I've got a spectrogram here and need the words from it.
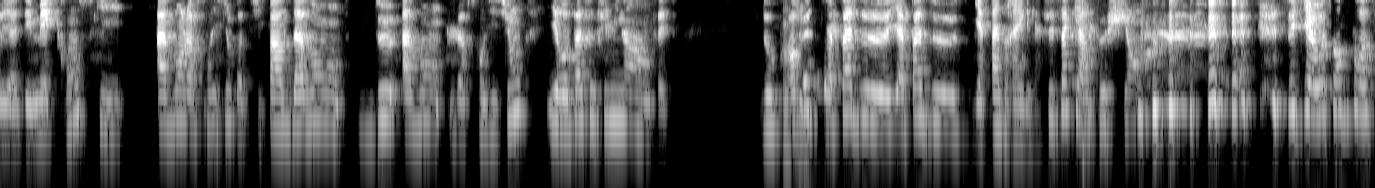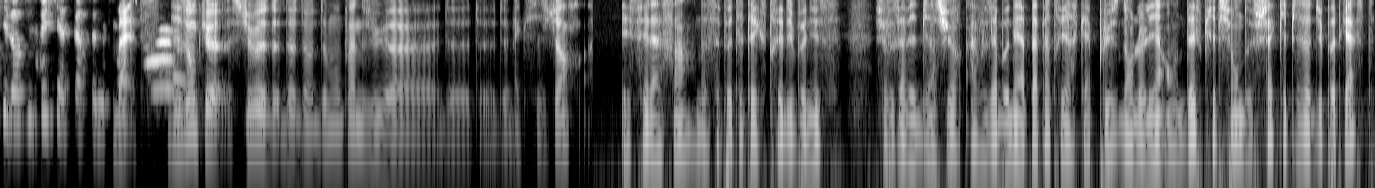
il y a des mecs trans qui, avant leur transition, quand ils parlent d'avant, d'eux avant leur transition, ils repassent au féminin en fait. Donc en fait, il n'y a pas de, il a pas de, il a pas de règles. C'est ça qui est un peu chiant, c'est qu'il y a autant de transidentité qu'il y a de personnes. Bah, disons que, si tu veux, de, mon point de vue euh, de, de, mec cisgenre, et c'est la fin de ce petit extrait du bonus. Je vous invite bien sûr à vous abonner à Papatriarca Plus dans le lien en description de chaque épisode du podcast.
